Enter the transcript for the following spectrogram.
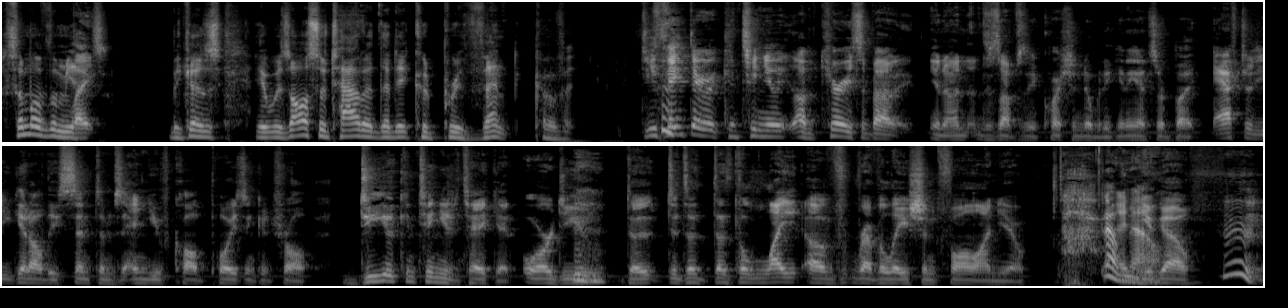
Some of them, yes, Like- because it was also touted that it could prevent COVID. Do you think they're continuing? I'm curious about, you know, and this is obviously a question nobody can answer, but after you get all these symptoms and you've called poison control, do you continue to take it? Or do you, do, do, do- does the light of revelation fall on you? Oh and no, you go, hmm,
